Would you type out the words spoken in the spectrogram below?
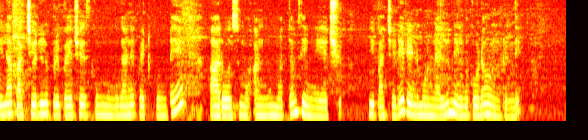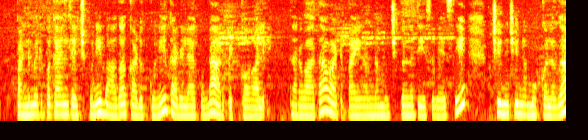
ఇలా పచ్చడిలు ప్రిపేర్ చేసుకుని ముందుగానే పెట్టుకుంటే ఆ రోజు అన్నం మొత్తం తినేయచ్చు. ఈ పచ్చడి రెండు మూడు నెలలు నిల్వ కూడా ఉంటుంది. పండు మిరపకాయలు తెచ్చుకుని బాగా కడుక్కుని తడి లేకుండా ఆరబెట్టుకోవాలి తర్వాత వాటిపైన ఉన్న ముచ్చుకలను తీసివేసి చిన్న చిన్న ముక్కలుగా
